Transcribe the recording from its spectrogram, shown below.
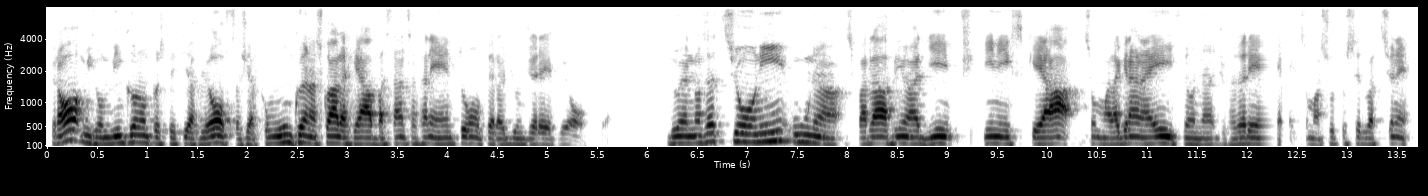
Però mi convincono in prospettiva playoff, cioè comunque è una squadra che ha abbastanza talento per raggiungere i playoff. Due annotazioni, una si parlava prima di Phoenix che ha insomma la grana Ayton, giocatore insomma sotto osservazione,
